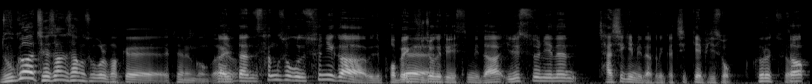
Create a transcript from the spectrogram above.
누가 재산 상속을 받게 되는 건가요? 그러니까 일단 상속은 순위가 이제 법에 네. 규정이 되어 있습니다. 1순위는 자식입니다. 그러니까 직계 비속. 그렇죠. 그래서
